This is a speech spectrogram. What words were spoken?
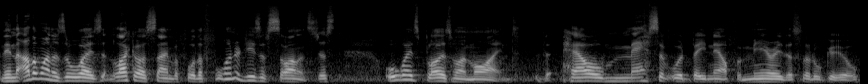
then the other one is always, like I was saying before, the 400 years of silence just always blows my mind. How massive it would be now for Mary, this little girl,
